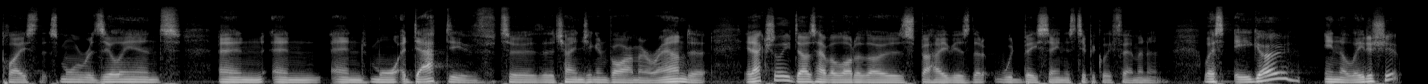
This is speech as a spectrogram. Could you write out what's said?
place that's more resilient and and and more adaptive to the changing environment around it, it actually does have a lot of those behaviors that would be seen as typically feminine. Less ego in the leadership,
